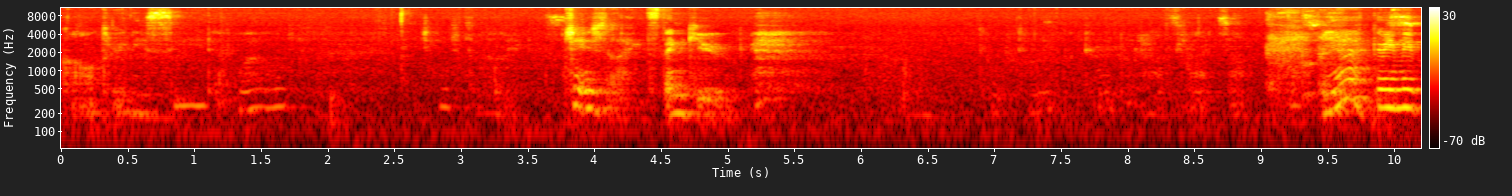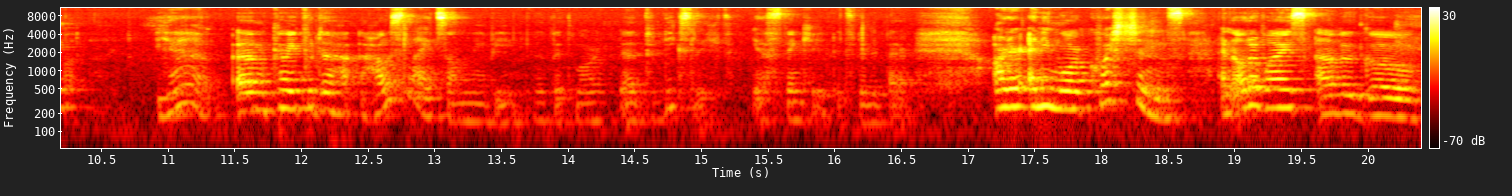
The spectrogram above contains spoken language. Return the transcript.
Can't really see that well. Change the lights. Change the lights, thank you. Yeah, can we maybe, yeah, um, can we put the house lights on maybe a little bit more? Uh, publiekslicht. Yes, thank you, that's a little bit better. Are there any more questions? And otherwise, I will go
